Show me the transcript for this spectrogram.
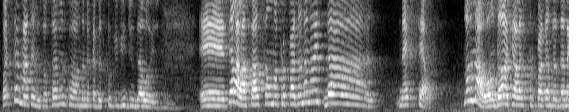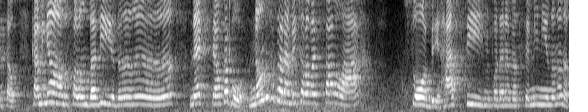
Pode ser a Nathalie, só tá vendo com ela na minha cabeça que eu vi vídeo dela hoje. É, sei lá, ela faça uma propaganda na- da Nextel. Normal, andando aquela propaganda da Nextel, caminhando, falando da vida, nananana, Nextel acabou. Não necessariamente ela vai falar sobre racismo, empoderamento feminino, nananã.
